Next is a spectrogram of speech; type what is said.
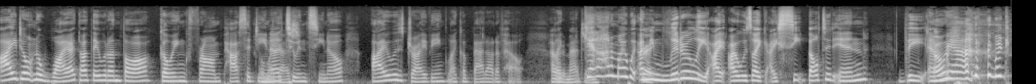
I don't know why I thought they would unthaw going from Pasadena to. Encino. I was driving like a bat out of hell. I would imagine. Get out of my way. I mean, literally, I, I was like, I seat belted in the embryo. yeah. like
